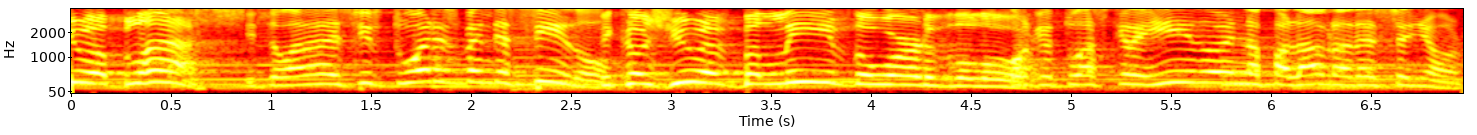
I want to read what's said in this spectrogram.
You are blessed Y te van a decir, tú eres bendecido because you have believed the word of the porque Lord. tú has creído en la palabra del Señor.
